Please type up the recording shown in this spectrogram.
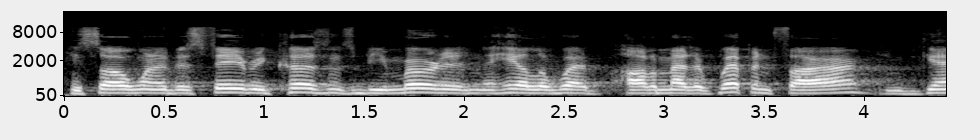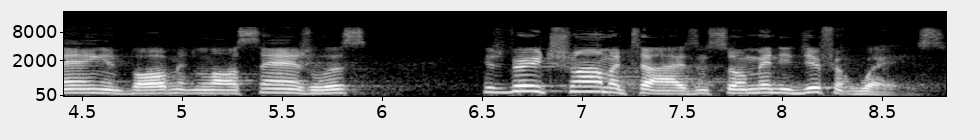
He saw one of his favorite cousins be murdered in the hail of automatic weapon fire and gang involvement in Los Angeles. He was very traumatized in so many different ways.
